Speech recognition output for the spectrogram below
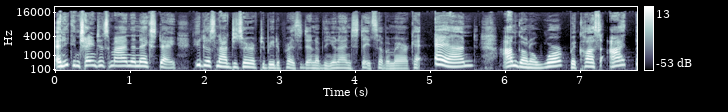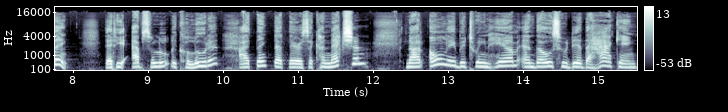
and he can change his mind the next day. He does not deserve to be the President of the United States of America. And I'm going to work because I think that he absolutely colluded. I think that there's a connection not only between him and those who did the hacking,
